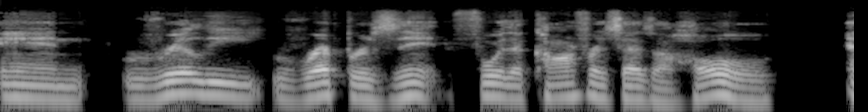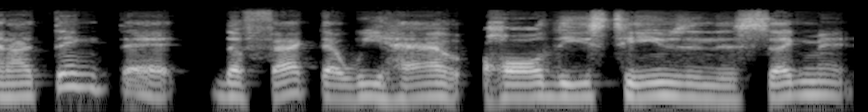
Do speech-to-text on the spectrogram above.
and really represent for the conference as a whole. And I think that the fact that we have all these teams in this segment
